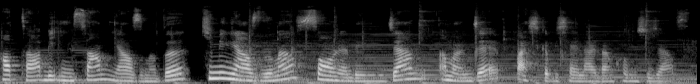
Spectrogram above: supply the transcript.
Hatta bir insan yazmadı. Kimin yazdığına sonra değineceğim ama önce başka bir şeylerden konuşacağız.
